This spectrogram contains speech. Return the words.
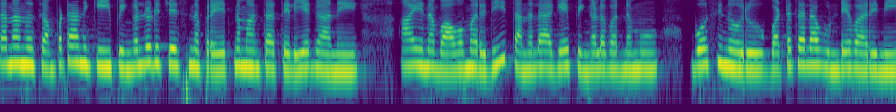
తనను చంపటానికి పింగళుడు చేసిన ప్రయత్నమంతా తెలియగానే ఆయన బావమరిది తనలాగే పింగళవర్ణము బోసినోరు బట్టతల ఉండేవారిని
